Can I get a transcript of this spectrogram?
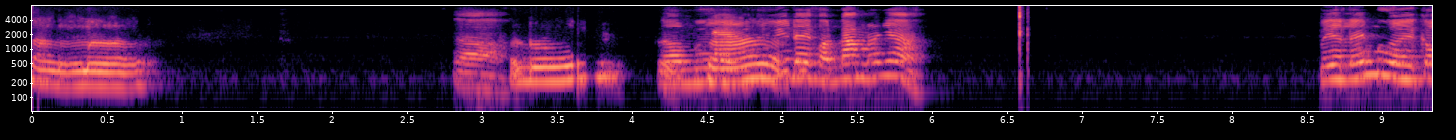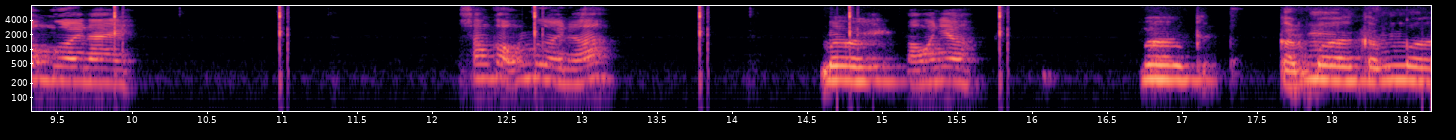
bằng 10 Rồi, 4 rồi 10 6 chú là ý đây còn 5 nữa nhá. Bây giờ lấy 10 cộng 10 này. Xong cộng với 10 nữa, 10 bằng bao nhiêu? 10 cộng 10 cộng 10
